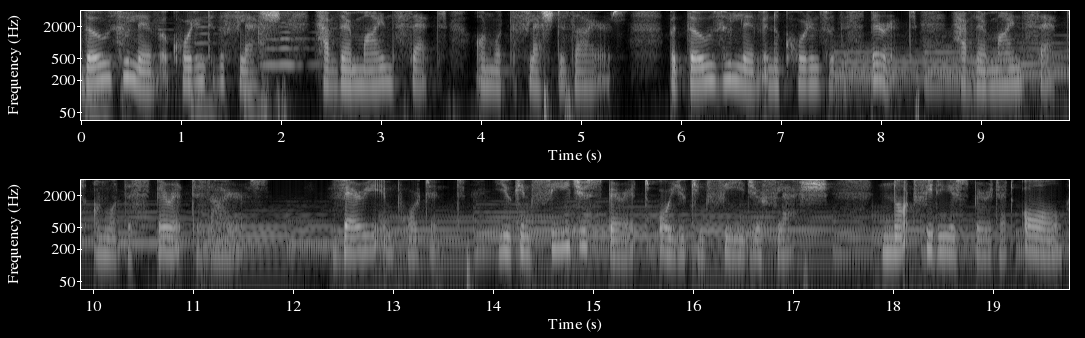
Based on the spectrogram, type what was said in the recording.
Those who live according to the flesh have their mind set on what the flesh desires, but those who live in accordance with the Spirit have their mind set on what the Spirit desires. Very important. You can feed your spirit or you can feed your flesh. Not feeding your spirit at all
